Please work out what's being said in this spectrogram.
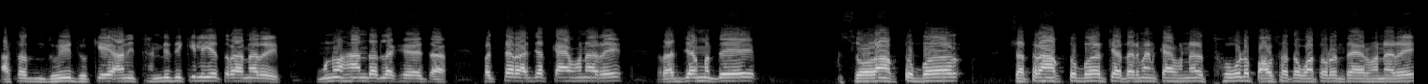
असं धुई धुके आणि थंडी देखील येत राहणार आहे. म्हणून हा अंदाज लक्षात फक्त राज्यात काय होणार आहे? राज्यामध्ये सोळा ऑक्टोबर सतरा ऑक्टोबरच्या दरम्यान काय होणार? थोडं पावसाचं वातावरण तयार होणार आहे.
